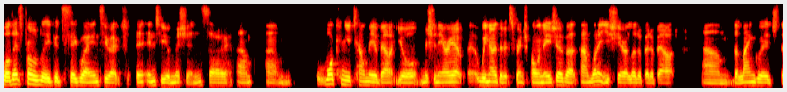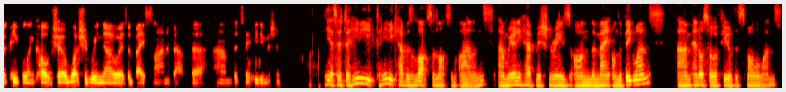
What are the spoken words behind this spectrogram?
Well, that's probably a good segue into into your mission. So, um, um, what can you tell me about your mission area? We know that it's French Polynesia, but um, why don't you share a little bit about um, the language, the people, and culture? What should we know as a baseline about the um, the Tahiti mission? Yeah, so Tahiti Tahiti covers lots and lots of islands. Um, we only have missionaries on the main on the big ones, um, and also a few of the smaller ones.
